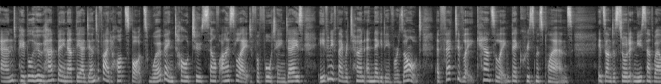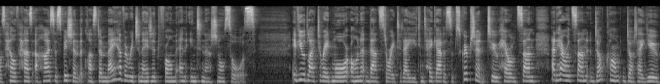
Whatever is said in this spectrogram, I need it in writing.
and people who had been at the identified hotspots were being told to self isolate for 14 days, even if they return a negative result, effectively cancelling their Christmas plans. It's understood New South Wales Health has a high suspicion the cluster may have originated from an international source. If you would like to read more on that story today, you can take out a subscription to Herald Sun at heraldsun.com.au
